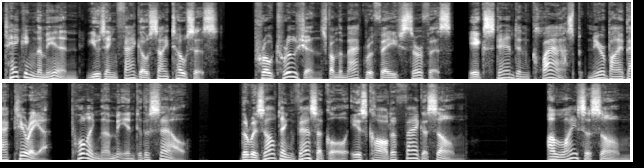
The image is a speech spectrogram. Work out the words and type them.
taking them in using phagocytosis. Protrusions from the macrophage surface extend and clasp nearby bacteria, pulling them into the cell. The resulting vesicle is called a phagosome. A lysosome,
